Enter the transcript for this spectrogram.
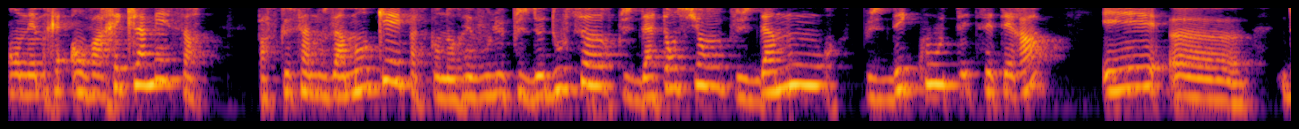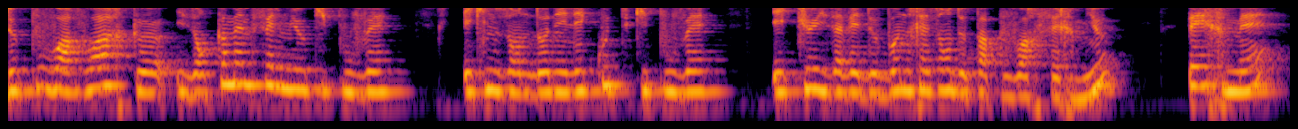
on va réclamer ça parce que ça nous a manqué, parce qu'on aurait voulu plus de douceur, plus d'attention, plus d'amour, plus d'écoute, etc. Et euh, de pouvoir voir qu'ils ont quand même fait le mieux qu'ils pouvaient et qui nous ont donné l'écoute qu'ils pouvaient et qu'ils avaient de bonnes raisons de ne pas pouvoir faire mieux, permet,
